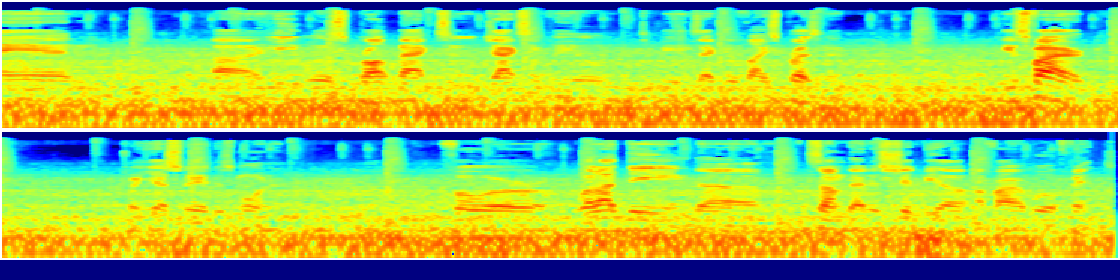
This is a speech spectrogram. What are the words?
And uh, he was brought back to Jacksonville to be executive vice president. he was fired between yesterday and this morning for what I deemed uh, something that it should be a, a fireable offense.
